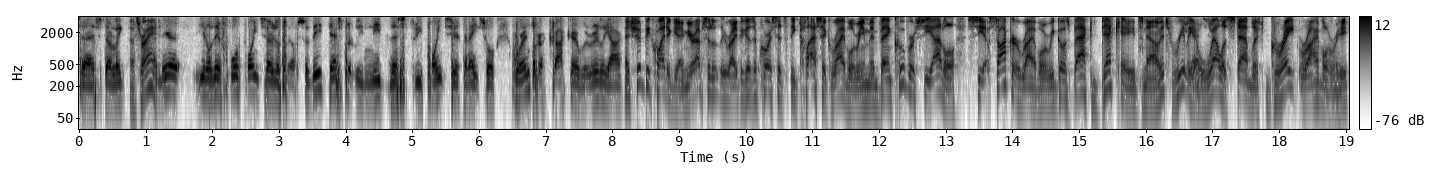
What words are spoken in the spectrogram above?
uh, Sterling. That's right. And they're you know, they're four points out of the playoffs, so they desperately need this three points here tonight. So we're in for a cracker. We really are. It should be quite a game. You're absolutely right because, of course, it's the classic rivalry. I mean, Vancouver Seattle soccer rivalry goes back decades now. It's really yes. a well established, great rivalry,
